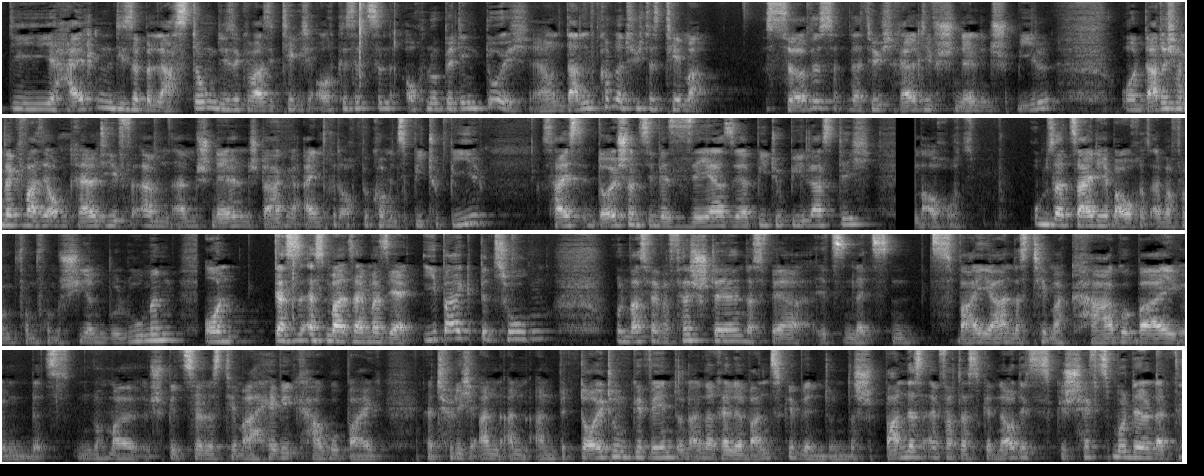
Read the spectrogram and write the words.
die halten diese Belastung, die sie quasi täglich ausgesetzt sind, auch nur bedingt durch. Ja, und dann kommt natürlich das Thema Service natürlich relativ schnell ins Spiel. Und dadurch haben wir quasi auch einen relativ ähm, ähm schnellen, starken Eintritt auch bekommen ins B2B. Das heißt, in Deutschland sind wir sehr, sehr B2B-lastig. Auch umsatzseitig, aber auch jetzt einfach vom, vom, vom schieren Volumen. Und das ist erstmal, sagen wir mal, sehr E-Bike bezogen. Und was wir feststellen, dass wir jetzt in den letzten zwei Jahren das Thema Cargo Bike und jetzt nochmal speziell das Thema Heavy Cargo Bike natürlich an, an, an Bedeutung gewinnt und an Relevanz gewinnt. Und das Spannende ist einfach, dass genau dieses Geschäftsmodell, da,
